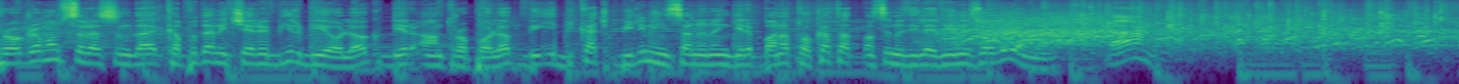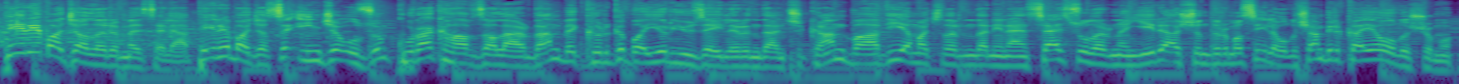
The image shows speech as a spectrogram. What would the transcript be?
programım sırasında kapıdan içeri bir biyolog, bir antropolog, bir, birkaç bilim insanının girip bana tokat atmasını dilediğiniz oluyor mu? Ha? Peri bacaları mesela. Peri bacası ince uzun kurak havzalardan ve kırgı bayır yüzeylerinden çıkan vadi yamaçlarından inen sel sularının yeri aşındırmasıyla oluşan bir kaya oluşumu.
